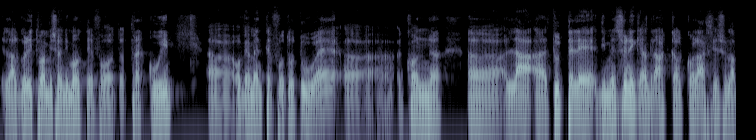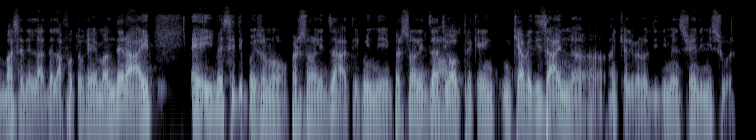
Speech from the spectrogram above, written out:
l'algoritmo ha bisogno di molte foto, tra cui uh, ovviamente foto tue uh, con uh, la, tutte le dimensioni che andrà a calcolarsi sulla base della, della, foto che manderai. E i vestiti poi sono personalizzati, quindi personalizzati wow. oltre che in, in chiave design anche a livello di dimensioni e di misure.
